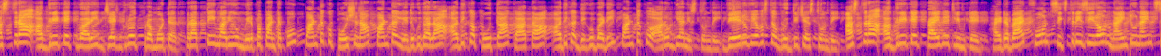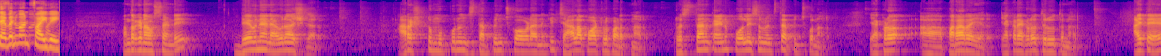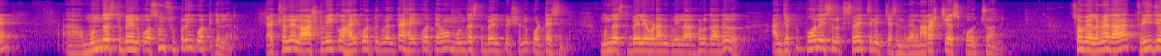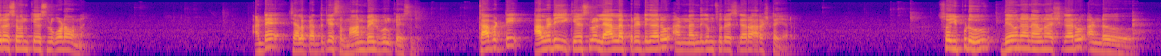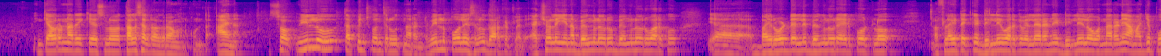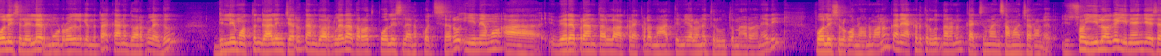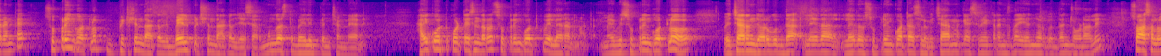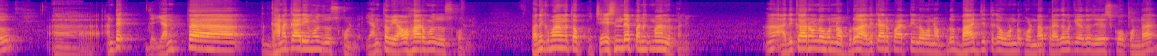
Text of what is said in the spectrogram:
Astra agritech వారి jet growth promoter ప్రత్తి మరియు మిరప పంటకు పంటకు పోషణ పంట ఎదుగుదల అధిక పూత కాత అధిక దిగుబడి పంటకు ఆరోగ్యాన్నిస్తుంది వేరు వ్యవస్థ వృద్ధి చేస్తుంది. Astra agritech private limited Hyderabad phone six three zero nine two nine seven one five eight. అందరికీ నమస్తే అండి. దేవినేని అవినాష్ గారు అరెస్టు ముప్పు నుంచి తప్పించుకోవడానికి చాలా పాటలు పడుతున్నారు. ప్రస్తుతానికి ఆయన పోలీసుల నుంచి తప్పించుకున్నారు. ఎక్కడో పరారయ్యారు. ఎక్కడెక్కడో తిరుగుతున్నారు. అయితే ముందస్తు బెయిల్ కోసం సుప్రీంకోర్టుకి వెళ్ళారు. యాక్చువల్లీ లాస్ట్ వీక్ హైకోర్టుకు వెళ్తే హైకోర్టు ఏమో ముందస్తు బెయిల్ పిటిషన్ కొట్టేసింది. ముందస్తు బెయిల్ ఇవ్వడానికి వీళ్ళు అర్హులు కాదు అని చెప్పి పోలీసులకు స్వేచ్ఛను ఇచ్చేసింది. వీళ్ళని అరెస్ట్ చేసుకోవచ్చు అని. సో వీళ్ళ మీద త్రీ జీరో సెవెన్ కేసులు కూడా ఉన్నాయి. అంటే చాలా పెద్ద కేసులు నాన్ బెయిలబుల్ కేసులు. కాబట్టి ఆల్రెడీ ఈ కేసులో లేల్ అప్పిరెడ్డి గారు అండ్ నందిగం సురేష్ గారు అరెస్ట్ అయ్యారు. సో ఇప్పుడు దేవినేని అవినాష్ గారు అండ్ ఇంకెవరున్నారు ఈ కేసులో? తలసరి రఘురామ్ అనుకుంటా ఆయన. సో వీళ్ళు తప్పించుకొని తిరుగుతున్నారంట. వీళ్ళు పోలీసులకు దొరకట్లేదు. యాక్చువల్లీ ఈయన బెంగళూరు బెంగళూరు వరకు బై రోడ్ వెళ్ళి బెంగళూరు ఎయిర్పోర్ట్లో ఫ్లైట్ ఎక్కి ఢిల్లీ వరకు వెళ్ళారని ఢిల్లీలో ఉన్నారని ఆ మధ్య పోలీసులు వెళ్ళారు మూడు రోజుల కిందట కానీ దొరకలేదు. ఢిల్లీ మొత్తం గాలించారు కానీ దొరకలేదు. ఆ తర్వాత పోలీసులు వెనక్కి వచ్చేసారు. ఈయనేమో వేరే ప్రాంతాల్లో అక్కడెక్కడ నార్త్ ఇండియాలోనే తిరుగుతున్నారు అనేది పోలీసులకు ఉన్న అనుమానం కానీ ఎక్కడ తిరుగుతున్నారనేది ఖచ్చితమైన సమాచారం లేదు. సో ఈలోగా ఈయన ఏం చేశారంటే సుప్రీంకోర్టులో పిటిషన్ దాఖలు బెయిల్ పిటిషన్ దాఖలు చేశారు. ముందస్తు బెయిల్ ఇప్పించండి అని. హైకోర్టు కొట్టేసిన తర్వాత సుప్రీంకోర్టుకు వెళ్ళారనమాట మేబీ సుప్రీంకోర్టులో విచారణ జరుగుద్దా లేదా లేదా సుప్రీంకోర్టు అసలు విచారణకే స్వీకరించదా ఏం జరుగుద్దని చూడాలి. సో అసలు అంటే ఎంత ఘనకార్యమో చూసుకోండి ఎంత వ్యవహారమో చూసుకోండి. పనికిమాలిన తప్పు చేసిందే పనికిమాలిన పని. అధికారంలో ఉన్నప్పుడు అధికార పార్టీలో ఉన్నప్పుడు బాధ్యతగా ఉండకుండా ప్రజలకు ఏదో చేసుకోకుండా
